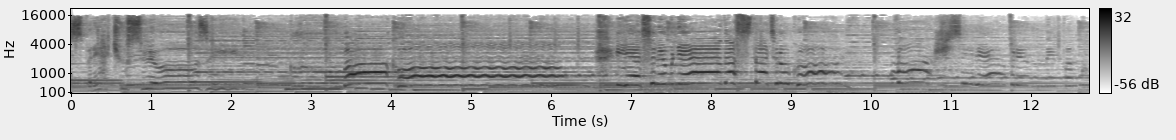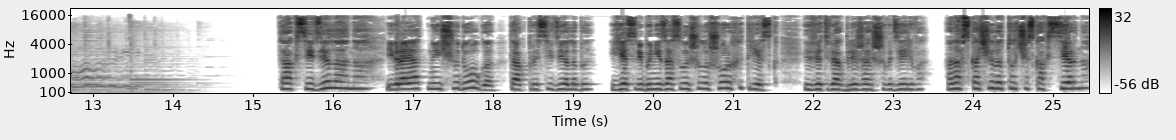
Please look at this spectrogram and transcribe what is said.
спрячу слезы Так сидела она, и, вероятно, еще долго так просидела бы, если бы не заслышала шорох и треск в ветвях ближайшего дерева. Она вскочила тотчас, как серна,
